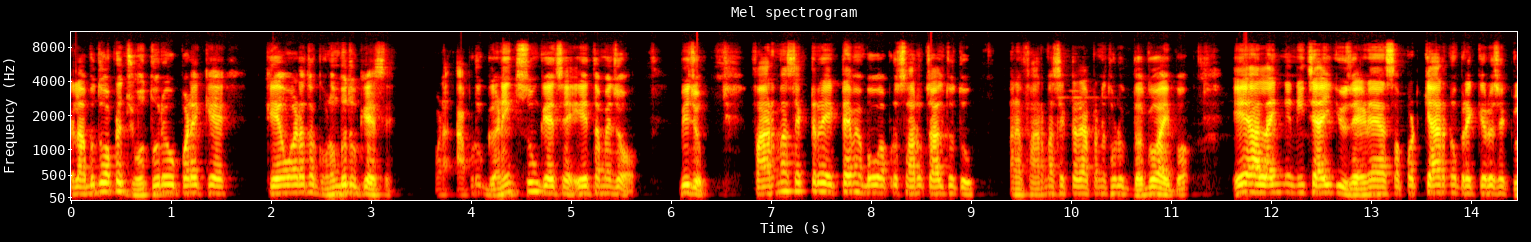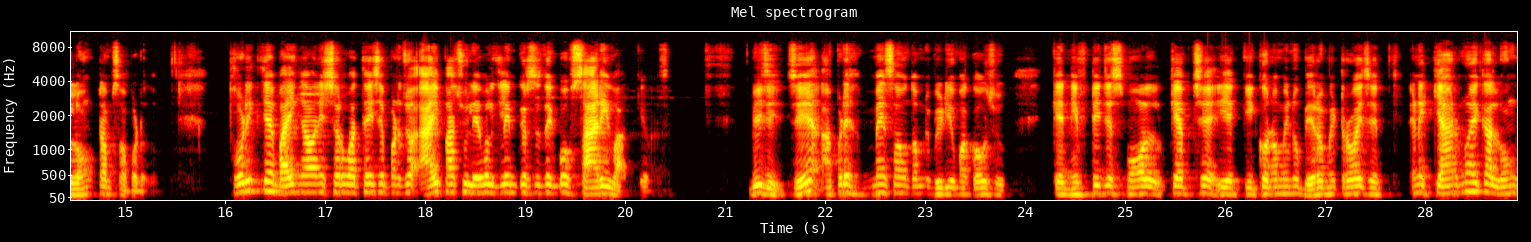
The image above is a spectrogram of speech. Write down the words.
એટલે આ બધું આપણે જોતું રહેવું પડે કે કહેવાળા તો ઘણું બધું કહેશે પણ આપણું ગણિત શું કહે છે એ તમે જો બીજું ફાર્મા સેક્ટરે એક ટાઈમે બહુ આપણું સારું ચાલતું હતું અને ફાર્મા સેક્ટરે આપણને થોડુંક દગો આપ્યો. એ આ લાઈનની નીચે આવી ગયું છે. એણે આ સપોર્ટ ક્યારનો બ્રેક કર્યો છે? લોંગ ટર્મ સપોર્ટ હતો. થોડીક ત્યાં બાઇંગ આવવાની શરૂઆત થઈ છે. પણ જો આ પાછું લેવલ ક્લેમ કરશે તો એક બહુ સારી વાત કહેવાશે. બીજી, જે આપણે હંમેશા હું તમને વિડીયોમાં કહું છું કે નિફ્ટી જે સ્મોલ કેપ છે એ એક ઇકોનોમીનું બેરોમીટર હોય છે, એને ક્યારનો એક આ લોંગ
